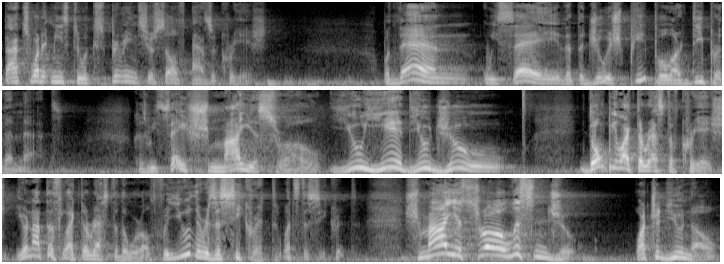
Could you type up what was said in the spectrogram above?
That's what it means to experience yourself as a creation. But then we say that the Jewish people are deeper than that. Because we say, Shema Yisrael, you Yid, you Jew, don't be like the rest of creation. You're not just like the rest of the world. For you, there is a secret. What's the secret? Shema Yisrael, listen, Jew. What should you know?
